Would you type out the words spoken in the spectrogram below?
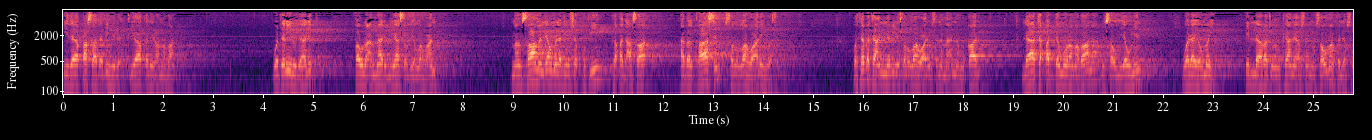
إذا قصد به الاحتياط لرمضان. ودليل ذلك قول عمار بن ياسر رضي الله عنه من صام اليوم الذي يشك فيه فقد عصى أبا القاسم صلى الله عليه وسلم. وثبت عن النبي صلى الله عليه وسلم أنه قال لا تقدموا رمضان بصوم يوم ولا يومين إلا رجل كان يصوم صوما فليصم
